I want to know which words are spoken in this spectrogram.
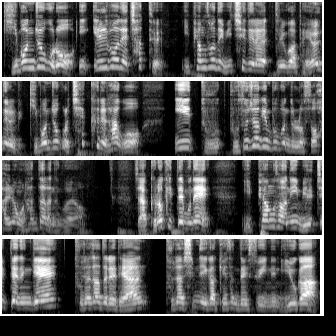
기본적으로 이 1번의 차트, 이 평선의 위치들과 배열들을 기본적으로 체크를 하고 이 두 부수적인 부분들로서 활용을 한다라는 거예요. 자, 그렇기 때문에 이평선이 밀집되는 게 투자자들에 대한 투자 심리가 개선될 수 있는 이유가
